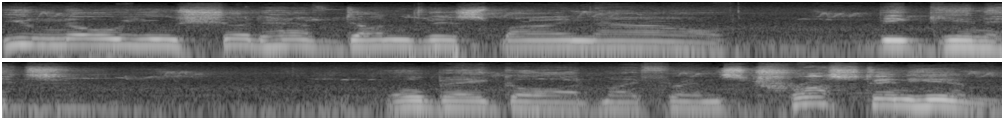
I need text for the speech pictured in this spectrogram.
You know you should have done this by now. Begin it. Obey God, my friends. Trust in Him.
